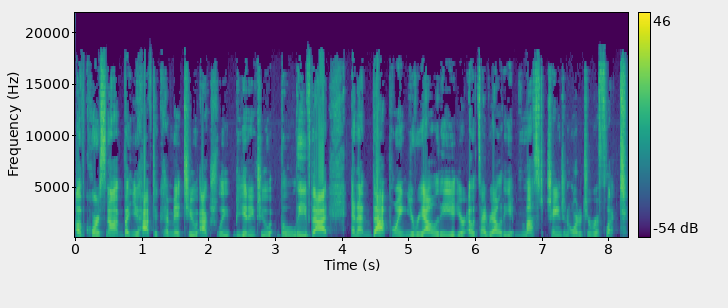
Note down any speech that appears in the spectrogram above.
Of course not but you have to commit to actually beginning to believe that. And at that point your reality your outside reality must change in order to reflect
